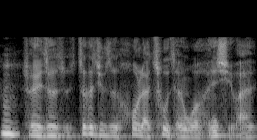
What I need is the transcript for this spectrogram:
嗯，所以这是这个就是后来促成我很喜欢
